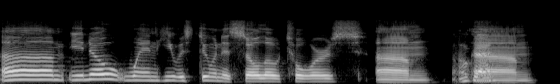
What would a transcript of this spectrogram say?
Um, you know when he was doing his solo tours, um, Okay. um,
